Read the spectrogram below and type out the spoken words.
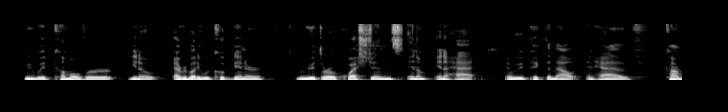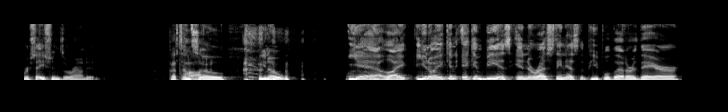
we would come over, you know, everybody would cook dinner. We would throw questions in a, in a hat and we would pick them out and have conversations around it. That's and hot. so, you know, Yeah, like you know, it can it can be as interesting as the people that are there.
